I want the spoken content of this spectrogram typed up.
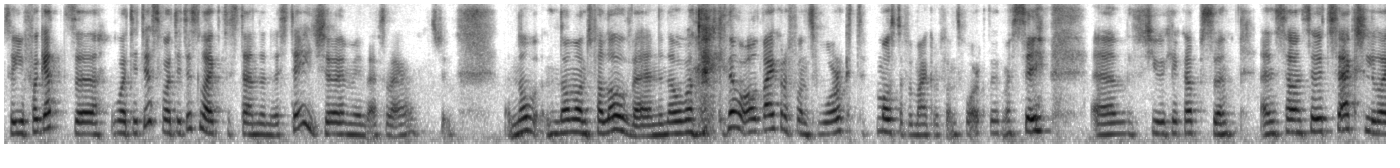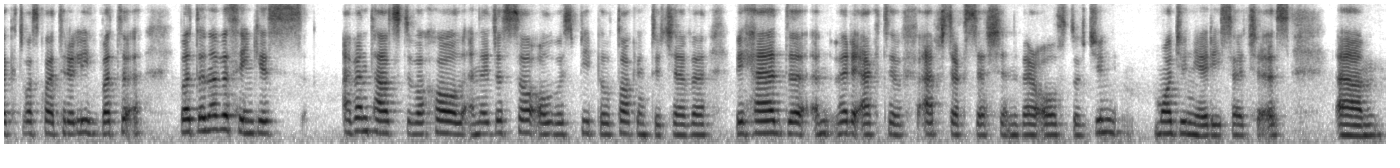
So you forget uh, what it is, what it is like to stand on the stage. I mean, that's like no, no one fell over, and no one, like, you know, all microphones worked. Most of the microphones worked, I must say, um, a few hiccups uh, and so on. So it's actually like it was quite a relief. But uh, but another thing is. I went out to the hall and I just saw always people talking to each other. We had uh, a very active abstract session where also jun- more junior researchers um,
